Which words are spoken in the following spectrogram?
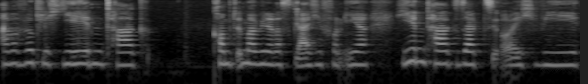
aber wirklich jeden Tag kommt immer wieder das Gleiche von ihr. Jeden Tag sagt sie euch, wie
